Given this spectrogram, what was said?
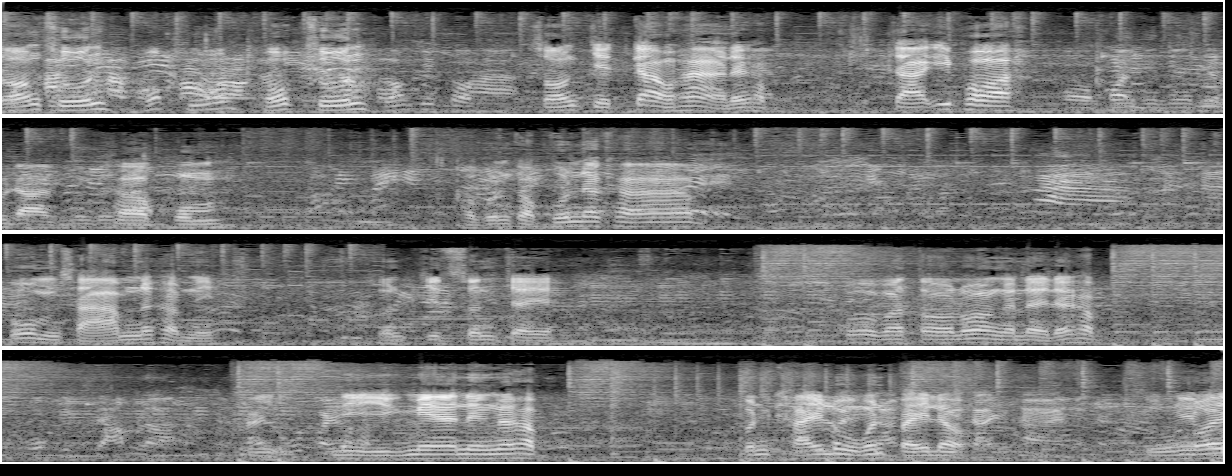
สองศูนย์หกศูนย์หกศูนย์สองเจ็ดเก้าห้าสองเจ็ดเก้าห้าด้วยครับ จากอีพอพ่อพ่อเทวดาครับผม ขอบคุณขอบคุณนะครับพุ่มสามนะครับนี่ สนจิตสนใจโทรมาต่อร่องกันได้นะครับหกสิบสามละนี่นี่อีกแม่หนึ่งนะครับมันขายลูกมันไปแล้วขายขายแล้วสูงร้อย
